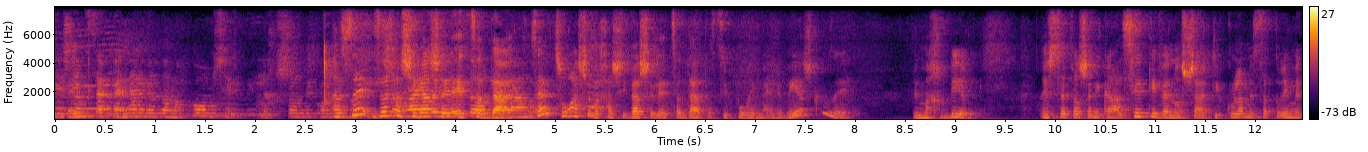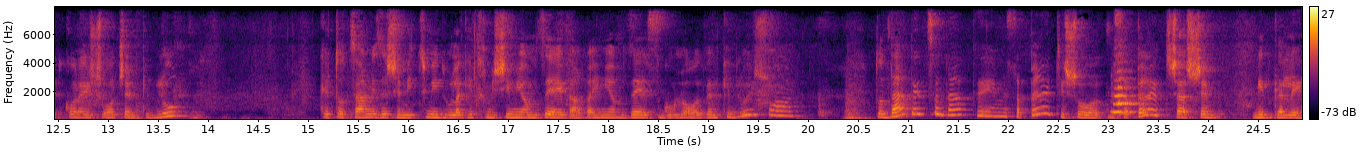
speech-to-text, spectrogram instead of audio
יש גם סכנה להיות במקום של לחשוד בכל אז זה, זה חשיבה של עץ הדת, זה הצורה של החשיבה של עץ הדת, הסיפורים האלה, ויש כזה, זה מחביר. יש ספר שנקרא עשיתי ונושעתי, כולם מספרים את כל הישועות שהם קיבלו, כתוצאה מזה שהם התמידו להגיד חמישים יום זה וארבעים יום זה, סגולות, והם קיבלו ישועות. תודעת עץ הדת אה, מספרת ישועות, מספרת שהשם מתגלה.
